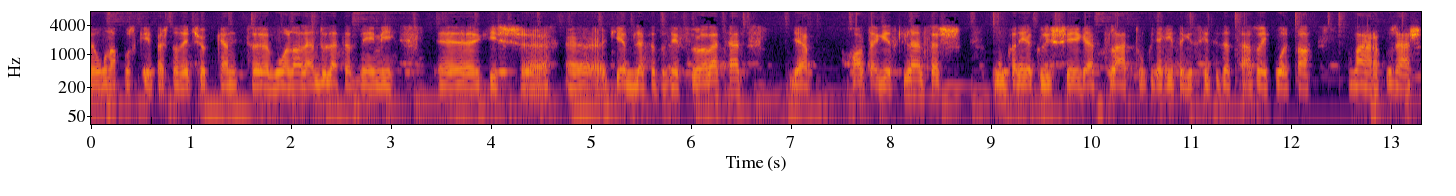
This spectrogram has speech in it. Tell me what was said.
hónaphoz képest azért csökkent volna a lendület, ez némi kis kérdületet azért fölvethet. Ugye 6,9-es munkanélküliséget láttunk, ugye 7,7% volt a várakozás.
